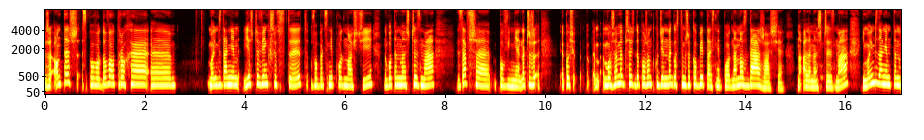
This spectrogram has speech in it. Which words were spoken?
że on też spowodował trochę. Yy, moim zdaniem jeszcze większy wstyd wobec niepłodności, no bo ten mężczyzna zawsze powinien, znaczy, że jakoś możemy przejść do porządku dziennego z tym, że kobieta jest niepłodna. No zdarza się, no ale mężczyzna. I moim zdaniem ten y,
